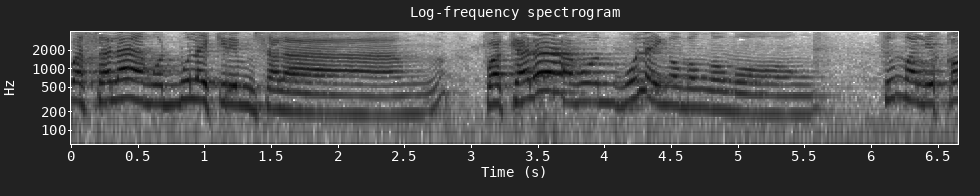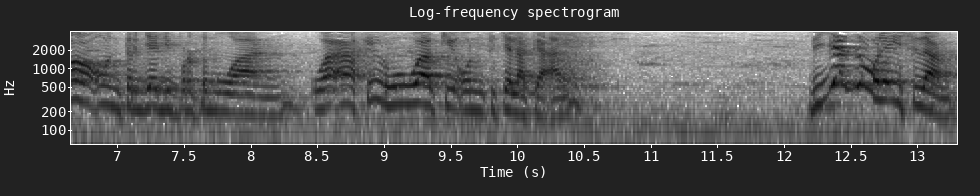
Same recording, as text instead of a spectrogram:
Fassalamun. Mulai kirim salam. Fakalamun. Mulai ngomong-ngomong. Summa liqa'un. Terjadi pertemuan. Wa akhirhu waqi'un. Kecelakaan. Dijaga oleh Islam.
